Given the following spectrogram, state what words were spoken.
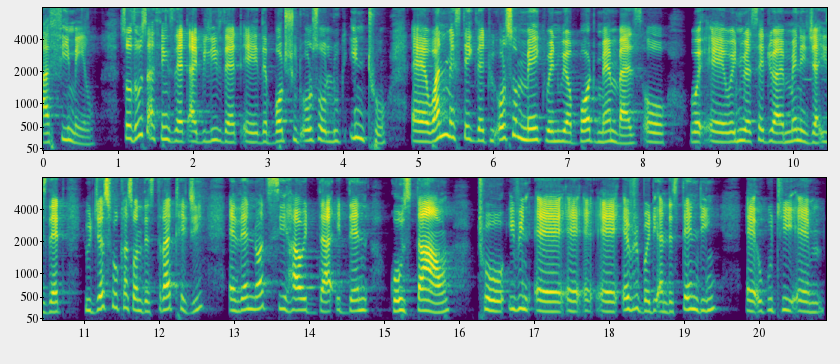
are female. So those are things that I believe that uh, the board should also look into. Uh, one mistake that we also make when we are board members or uh, when you are said you are a manager is that you just focus on the strategy and then not see how it, that it then goes down to even uh, uh, uh, everybody understanding um,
